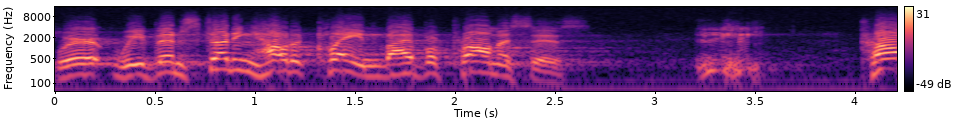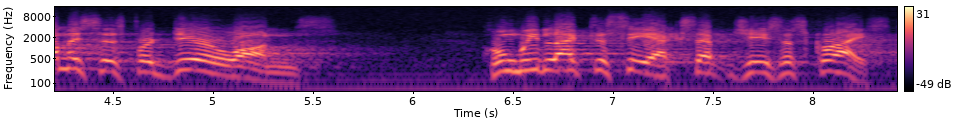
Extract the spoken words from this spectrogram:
We're, we've been studying how to claim Bible promises. promises for dear ones whom we'd like to see accept Jesus Christ.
